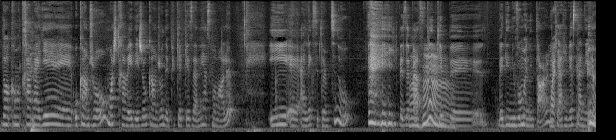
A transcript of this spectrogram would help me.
Donc, on travaillait au de jour. Moi, je travaillais déjà au de jour depuis quelques années à ce moment-là. Et euh, Alex, c'était un petit nouveau. Il faisait partie de Mhm. l'équipe euh, ben, des nouveaux moniteurs là, Ouais. qui arrivaient cette année-là.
